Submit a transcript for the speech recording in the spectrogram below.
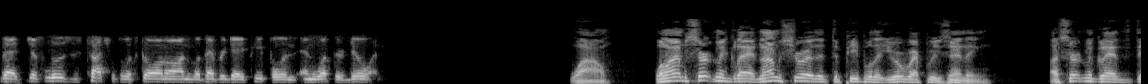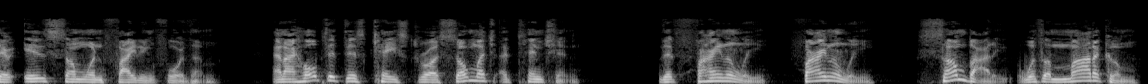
that just loses touch with what's going on with everyday people and, and what they're doing. Wow. Well, I'm certainly glad, and I'm sure that the people that you're representing are certainly glad that there is someone fighting for them. And I hope that this case draws so much attention that finally, finally, somebody with a modicum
